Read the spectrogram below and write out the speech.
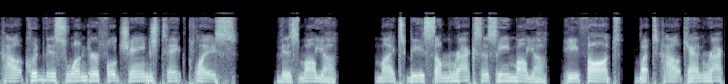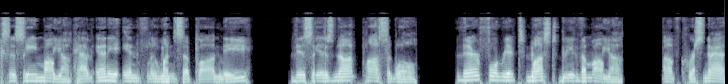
how could this wonderful change take place? This Maya, might be some Rakshasi Maya, he thought, but how can Rakshasi Maya have any influence upon me? This is not possible. Therefore it must be the Maya of Krishna.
